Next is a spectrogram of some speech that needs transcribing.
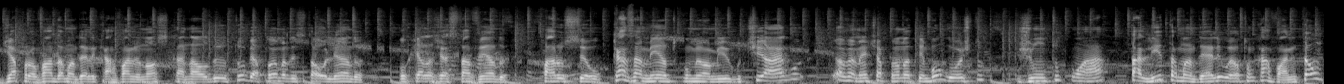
de aprovado da Mandela Carvalho no nosso canal do YouTube. A Pâmela está olhando porque ela já está vendo para o seu casamento com meu amigo Tiago. E obviamente a Pâmela tem bom gosto junto com a Talita Mandela e o Elton Carvalho. Então,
